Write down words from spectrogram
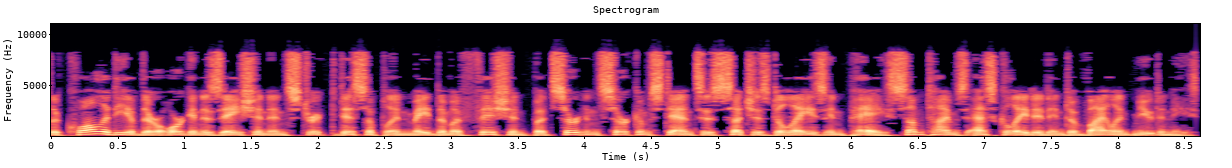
The quality of their organization and strict discipline made them efficient but certain circumstances such as delays in pay sometimes escalated into violent mutinies.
